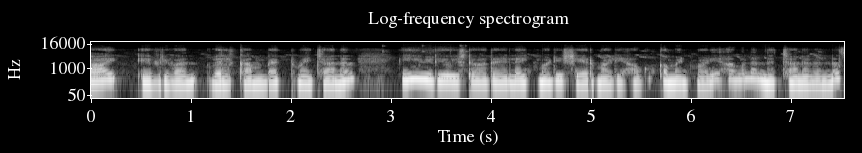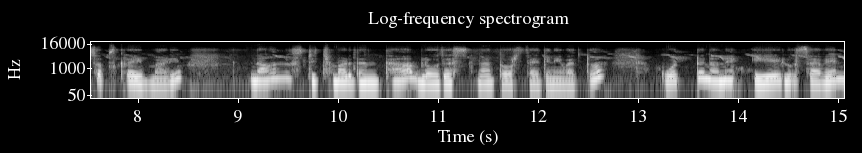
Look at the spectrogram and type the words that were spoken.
Hi everyone welcome back to my channel ಈ ವಿಡಿಯೋ ಇಷ್ಟವಾದರೆ ಲೈಕ್ ಮಾಡಿ ಶೇರ್ ಮಾಡಿ ಹಾಗೂ ಕಮೆಂಟ್ ಮಾಡಿ ಹಾಗೂ ನನ್ನ ಚಾನಲನ್ನು ಸಬ್ಸ್ಕ್ರೈಬ್ ಮಾಡಿ. ನಾನು ಸ್ಟಿಚ್ ಮಾಡಿದಂಥ ಬ್ಲೌಸಸ್ನ ತೋರಿಸ್ತಾ ಇದ್ದೀನಿ ಇವತ್ತು. ಒಟ್ಟು ನಾನು ಏಳು ಸೆವೆನ್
